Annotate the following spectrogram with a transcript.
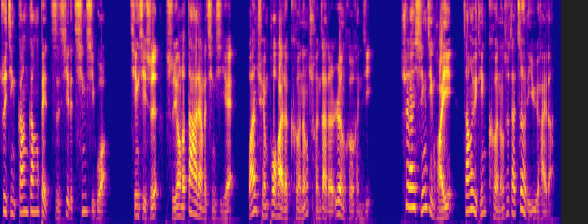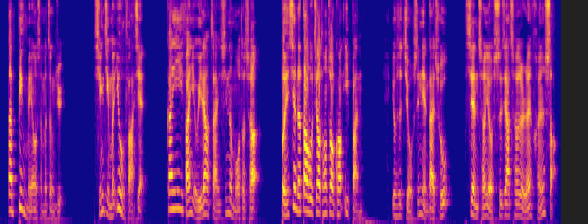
最近刚刚被仔细的清洗过。清洗时使用了大量的清洗液，完全破坏了可能存在的任何痕迹。虽然刑警怀疑张玉婷可能是在这里遇害的，但并没有什么证据。刑警们又发现，甘一凡有一辆崭新的摩托车。本县的道路交通状况一般，又是九十年代初，县城有私家车的人很少。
